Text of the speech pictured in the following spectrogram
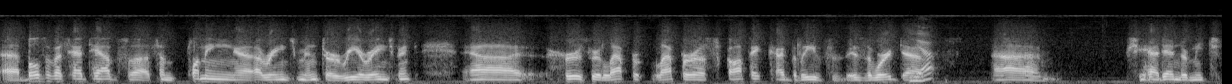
uh, both of us had to have uh, some plumbing uh, arrangement or rearrangement. Uh, hers were lapar- laparoscopic, I believe is the word. Uh, yep. uh, she had endomet-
